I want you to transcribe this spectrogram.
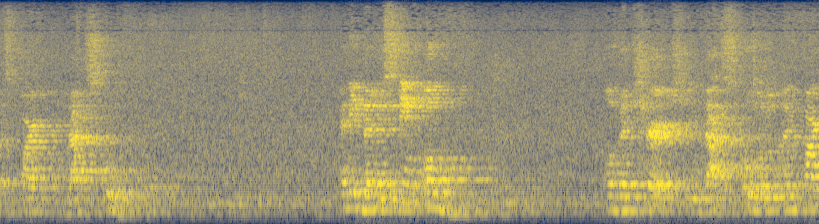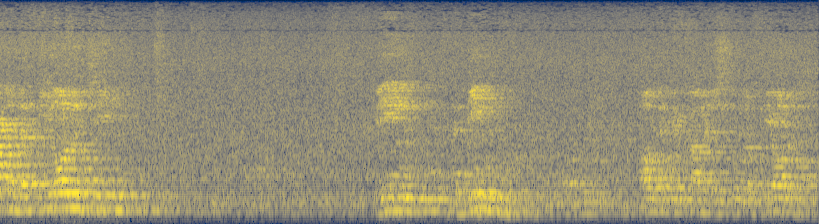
was part of that school. And in the listing of of the church in that school, I'm part of the theology, being the dean of the New College School of Theology.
